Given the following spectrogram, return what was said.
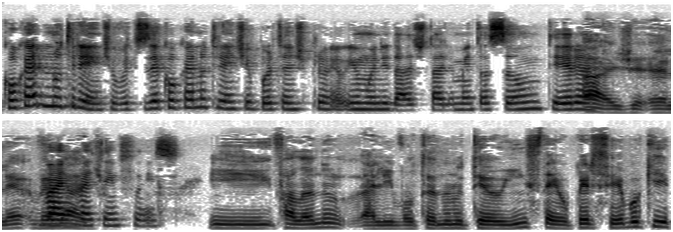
Qualquer nutriente, eu vou dizer qualquer nutriente é importante para imunidade, tá? A alimentação inteira Ah, ela é vai, vai ter influência. E falando ali, voltando no teu Insta, eu percebo que,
